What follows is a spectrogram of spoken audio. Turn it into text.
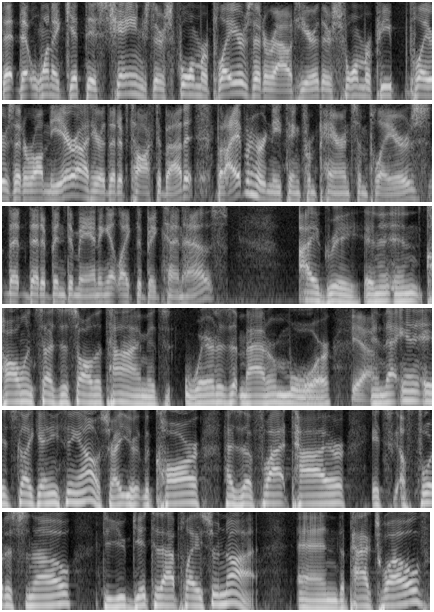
that that want to get this changed. There's former players that are out here. There's former pe- players that are on the air out here that have talked about it, but I haven't heard anything from parents and players that that have been demanding it like the Big Ten has. I agree, and and Colin says this all the time. It's where does it matter more? Yeah, and that and it's like anything else, right? You're, the car has a flat tire. It's a foot of snow. Do you get to that place or not? And the Pac-12,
